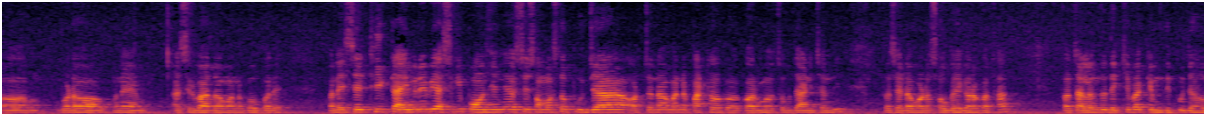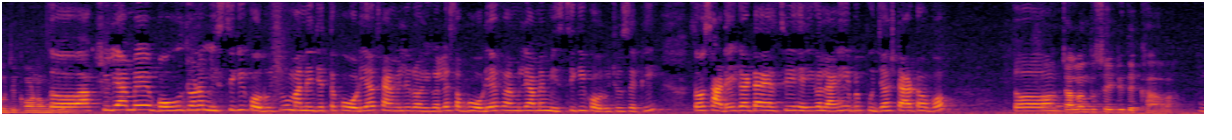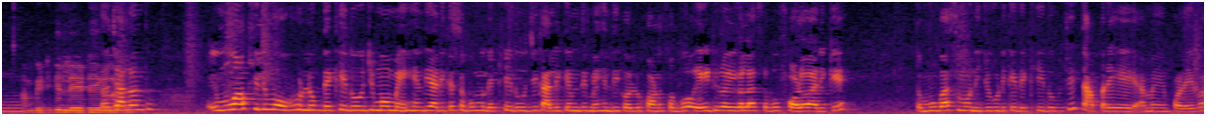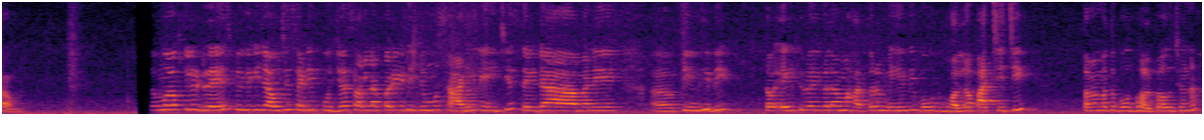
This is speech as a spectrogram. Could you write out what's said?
बड़ मान आशीर्वाद मान मैंने से ठीक टाइम रे भी आसिक पहुँचे से समस्त पूजा अर्चना मान पाठ कर्म सब जानते तो से बड़ा सौभाग्यर कथा तो चलते देखा केमती पूजा हूँ कौन तो एक्चुअली आम बहुत जन मिसिकी करूँ मानते जितेक ओडिया फैमिली रही सब ओडिया फैमिली आम मिसिकी करूँ से तो साढ़े एगारटा आईगला पूजा स्टार्ट हम तो चलते देखा हम हम्म। मुझे ओभरलुक देखे दूसरी मो मेहंदी आरिके सब देखे दूसरी कल मेहंदी कलु कौन सब ये रहीगला सब फल आरिके तो मुझे मो निज को टे देखे दूसरी आम पलैबा तो मुझे ड्रेस पिंधिक जाऊँगी सही पूजा सरला जो मुझे शाढ़ी नहीं मानने पिंधी तो ये रहीगला मो हाथ मेहंदी बहुत भल पाची तुम्हें मत बहुत भल पाऊ ना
